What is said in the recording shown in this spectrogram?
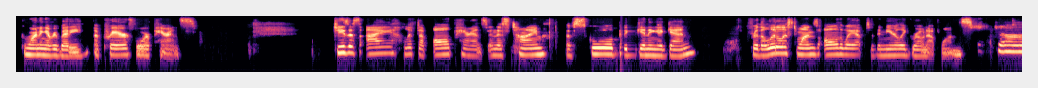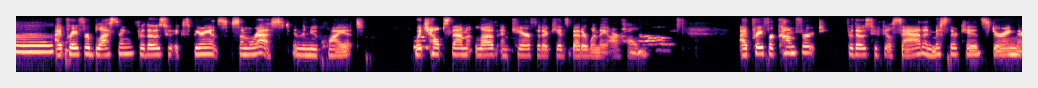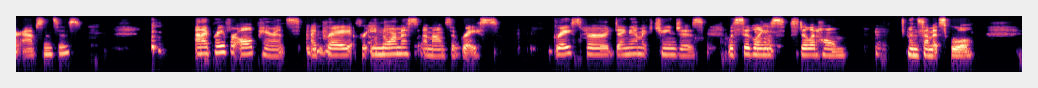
Good morning, everybody. A prayer for parents. Jesus, I lift up all parents in this time of school beginning again for the littlest ones all the way up to the nearly grown up ones. I pray for blessing for those who experience some rest in the new quiet, which helps them love and care for their kids better when they are home. I pray for comfort for those who feel sad and miss their kids during their absences. And I pray for all parents. I pray for enormous amounts of grace grace for dynamic changes with siblings still at home and some at school,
